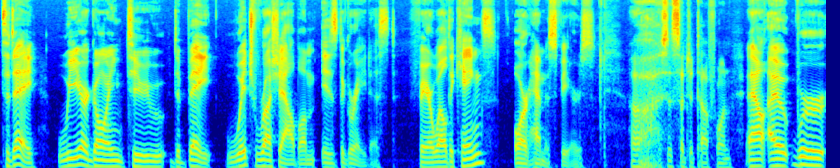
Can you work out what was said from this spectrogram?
Today, we are going to debate which Rush album is the greatest Farewell to Kings or Hemispheres. Oh, this is such a tough one. Now, I, we're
